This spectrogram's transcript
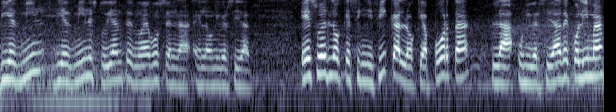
10.000 mil estudiantes nuevos en la, en la universidad. Eso es lo que significa, lo que aporta la Universidad de Colima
